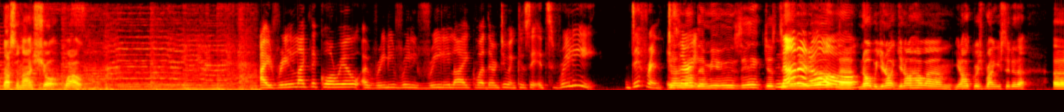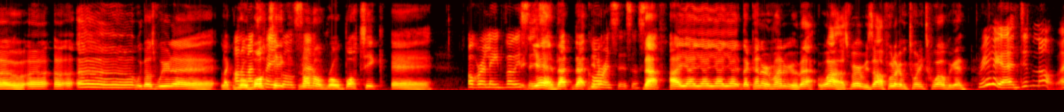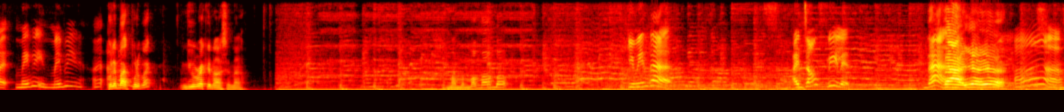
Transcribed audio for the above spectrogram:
That's a nice shot. Wow. I really like the choreo. I really, really, really like what they're doing because it's really different. It's Turn very. up the music, just Not turn at up. all. Nah. No, but you know, you know how um, you know how Chris Brown used to do that. Oh, uh, uh, uh, uh, with those weird, uh, like robotic. No, no, robotic. Uh, overlaid voices. yeah, that that you know, choruses and that stuff. ah yeah yeah yeah yeah. That kind of reminded me of that. Wow, that's very bizarre. I feel like I'm in 2012 again. Really, I didn't know. I maybe maybe. I, Pull it back, pull it back. You recognize it now. Mama, mama, mama. You mean that? I don't feel it. That. That, yeah, yeah. Ah.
